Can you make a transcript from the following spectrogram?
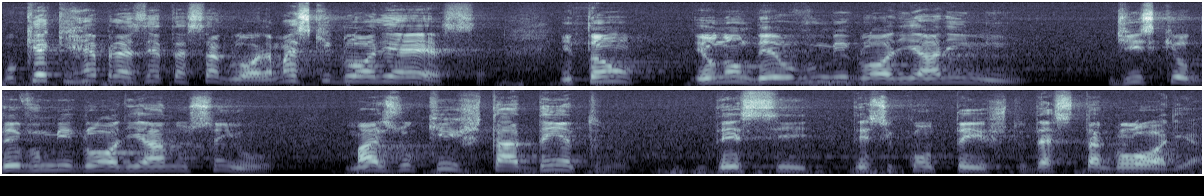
o que é que representa essa glória. Mas que glória é essa? Então, eu não devo me gloriar em mim. Diz que eu devo me gloriar no Senhor. Mas o que está dentro desse, desse contexto, desta glória?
